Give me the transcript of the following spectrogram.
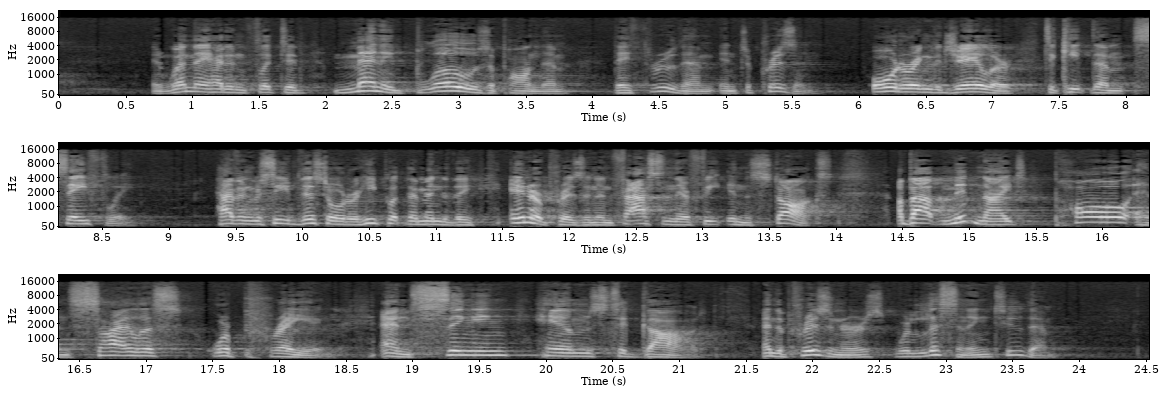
And when they had inflicted many blows upon them, they threw them into prison, ordering the jailer to keep them safely. Having received this order, he put them into the inner prison and fastened their feet in the stocks. About midnight, Paul and Silas were praying and singing hymns to God, and the prisoners were listening to them.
